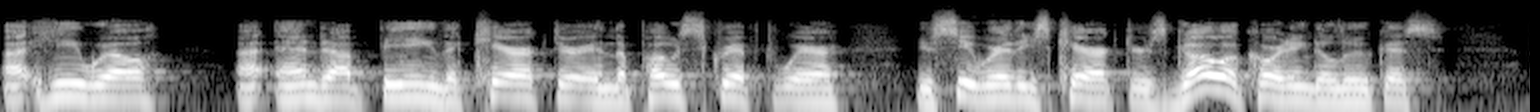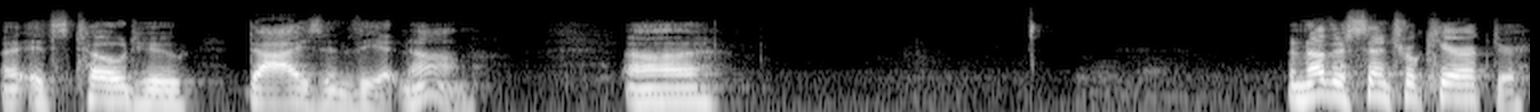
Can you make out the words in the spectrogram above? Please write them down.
Uh, he will uh, end up being the character in the postscript where you see where these characters go, according to Lucas. Uh, it's Toad who dies in Vietnam. Uh, another central character.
